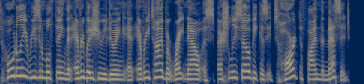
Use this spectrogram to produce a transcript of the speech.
totally reasonable thing that everybody should be doing at every time but right now especially so because it's hard to find the message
